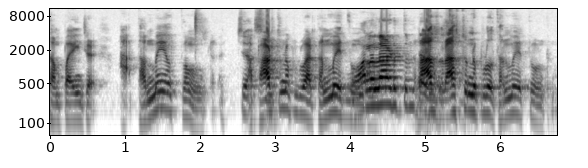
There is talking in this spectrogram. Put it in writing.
సంపాదించాడా ఆ తన్మయత్వం ఉంటుంది. ఆ పాడుతున్నప్పుడు వాడి తన్మయత్వం రాసు రాస్తున్నప్పుడు తన్మయత్వం ఉంటుంది.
